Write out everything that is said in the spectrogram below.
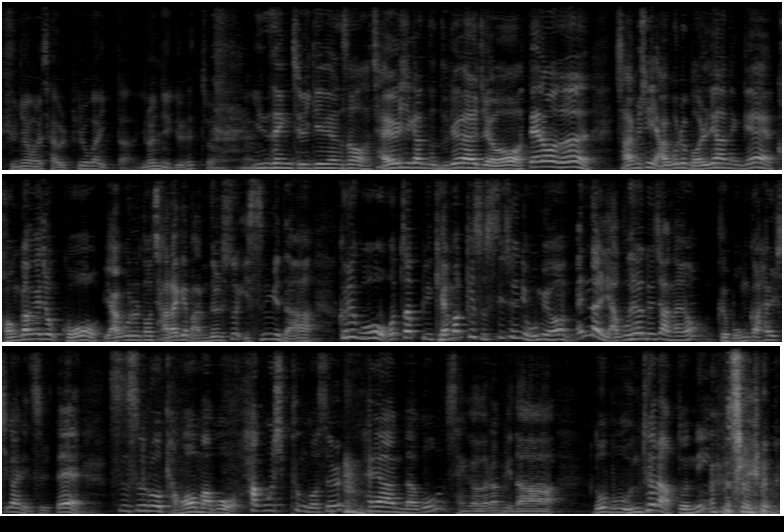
균형을 잡을 필요가 있다. 이런 얘기를 했죠. 네. 인생 즐기면서 자유시간도 누려야죠. 때로는 잠시 야구를 멀리 하는 게 건강에 좋고 야구를 더 잘하게 만들 수 있습니다. 그리고 어차피 개막해서 시즌이 오면 맨날 야구해야 되지 않아요? 그 뭔가 할 시간이 있을 때 스스로 경험하고 하고 싶은 것을 해야 한다고 생각을 합니다. 너 뭐 은퇴를 앞뒀니? 지금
